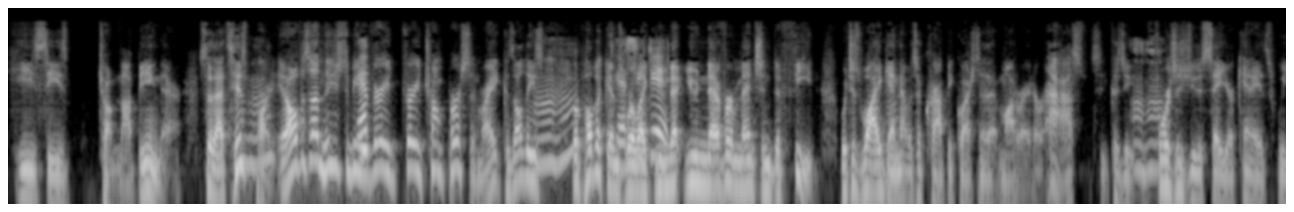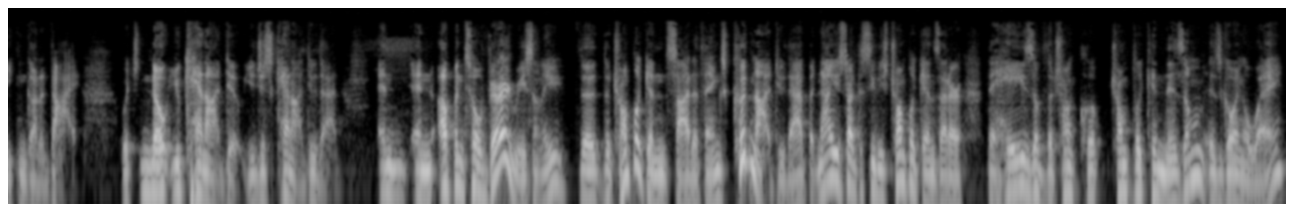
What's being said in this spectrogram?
he sees Trump not being there. So that's his Mhm. part. And all of a sudden, they used to be a very, very Trump person, right? Because all these Mhm. Republicans Yes, were like, you, ne- you never mentioned defeat, which is why, again, that was a crappy question that moderator asked because it Mhm. forces you to say your candidate's weak and gonna die, which no, you cannot do. You just cannot do that. And and up until very recently, the the Trumplican side of things could not do that. But now you start to see these Trumplicans that are the haze of the Trump Trumplicanism is going away,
